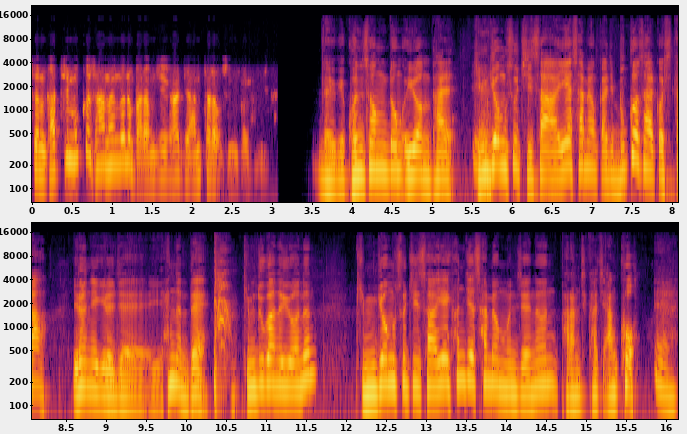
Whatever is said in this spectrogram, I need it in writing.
저는 같이 묶어서 하는 거는 바람직하지 않다라고 생각을 합니다. 네, 여기 권성동 의원 발 예. 김경수 지사의 사면까지 묶어서 할 것이다. 이런 얘기를 이제 했는데 김두관 의원은 김경수 지사의 현재 사면 문제는 바람직하지 않고 예.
